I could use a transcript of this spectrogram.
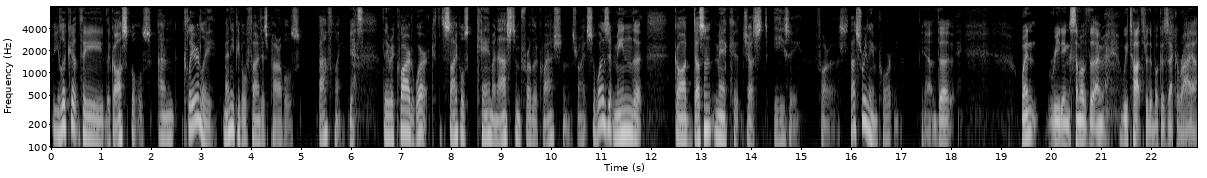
But you look at the, the Gospels, and clearly many people found his parables baffling. Yes. They required work. The disciples came and asked him further questions, right? So, what does it mean that God doesn't make it just easy for us? That's really important. Yeah. The when reading some of the, I we taught through the book of Zechariah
